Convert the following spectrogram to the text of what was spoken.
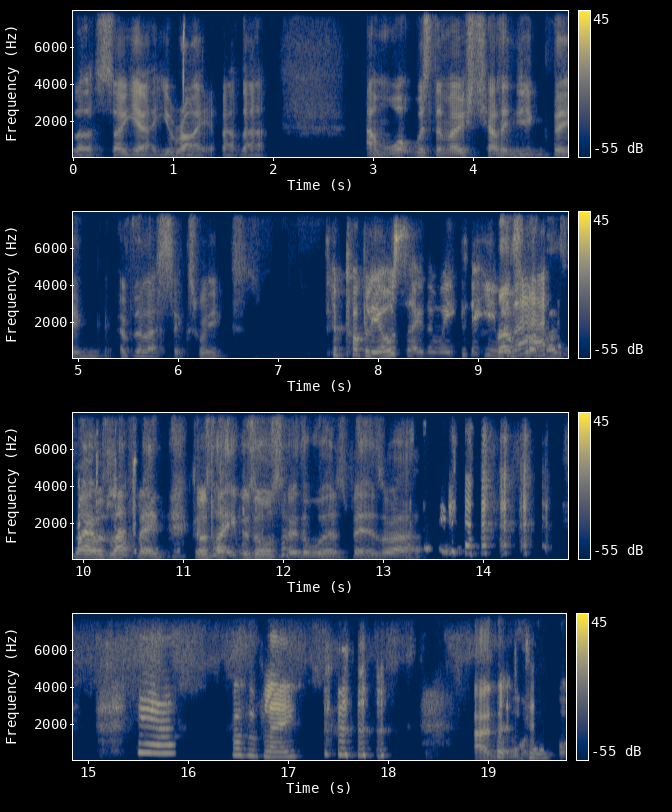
plus so yeah you're right about that and what was the most challenging thing of the last six weeks Probably also the week that you were that's, there. what, that's why i was laughing. Because like it was also the worst bit as well yeah, probably. and But, what, uh,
